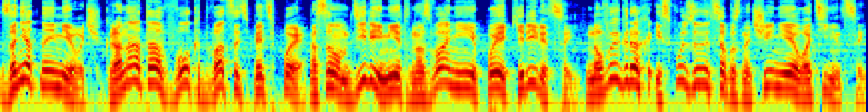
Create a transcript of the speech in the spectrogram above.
Занятная мелочь. Граната ВОГ-25П на самом деле имеет название П кириллицей, но в играх используется обозначение латиницей.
